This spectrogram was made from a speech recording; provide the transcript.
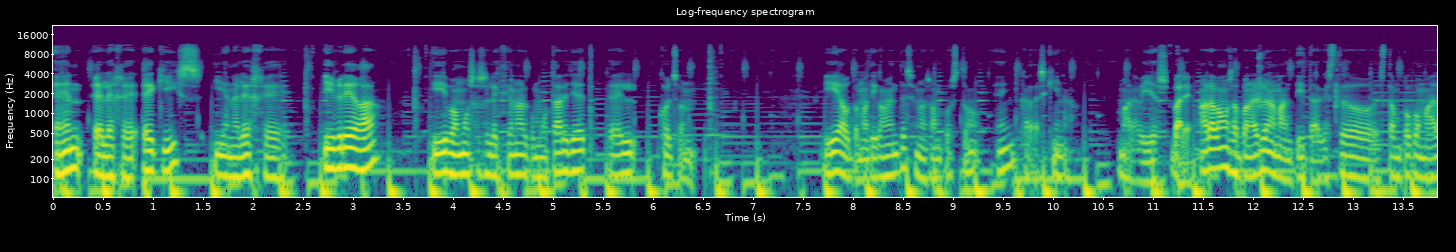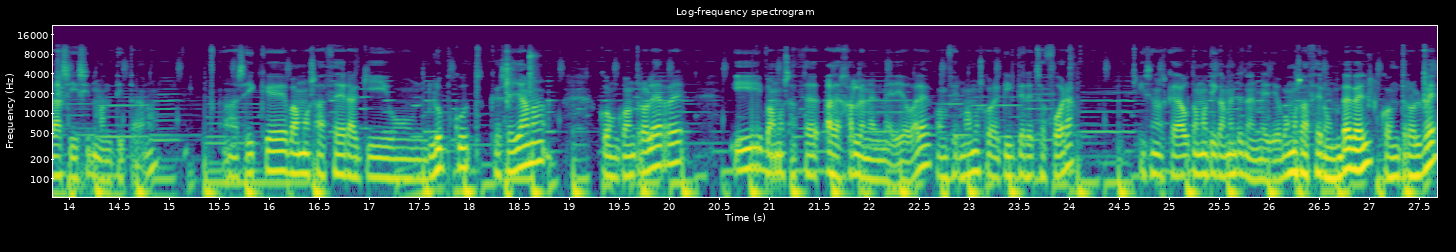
en el eje X y en el eje Y y vamos a seleccionar como target el colchón. Y automáticamente se nos han puesto en cada esquina. Maravilloso. Vale, ahora vamos a ponerle una mantita, que esto está un poco mal así sin mantita, ¿no? Así que vamos a hacer aquí un loop cut que se llama, con control R, y vamos a, hacer, a dejarlo en el medio, ¿vale? Confirmamos con el clic derecho fuera y se nos queda automáticamente en el medio. Vamos a hacer un bevel, control B,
